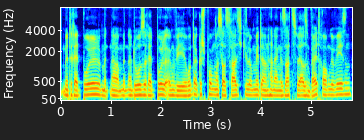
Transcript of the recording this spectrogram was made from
mit Red Bull, mit einer, mit einer Dose Red Bull irgendwie runtergesprungen ist aus 30 Kilometern und hat dann gesagt, es wäre aus dem Weltraum gewesen.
